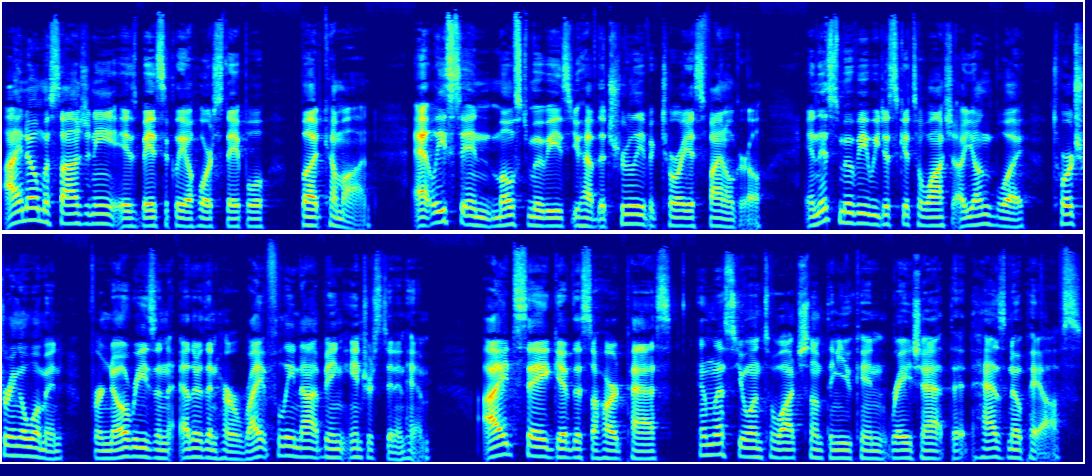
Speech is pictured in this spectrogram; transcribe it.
I know misogyny is basically a horse staple, but come on. At least in most movies, you have the truly victorious final girl. In this movie, we just get to watch a young boy torturing a woman for no reason other than her rightfully not being interested in him. I'd say give this a hard pass unless you want to watch something you can rage at that has no payoffs.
